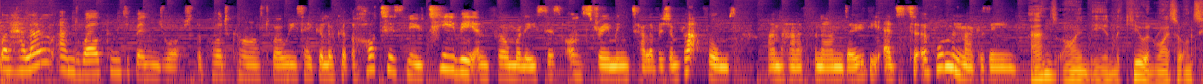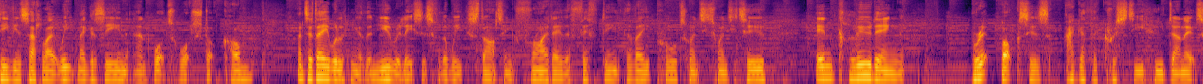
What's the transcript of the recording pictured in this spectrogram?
Well, hello and welcome to Binge Watch, the podcast where we take a look at the hottest new TV and film releases on streaming television platforms. I'm Hannah Fernando, the editor of Woman magazine. And I'm Ian McEwan, writer on TV and Satellite Week magazine and whattowatch.com. And today we're looking at the new releases for the week starting Friday, the 15th of April 2022, including BritBox's Agatha Christie Whodunnit,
